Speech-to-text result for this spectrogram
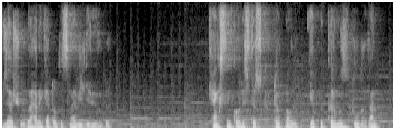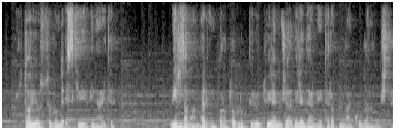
özel şube harekat odasına bildiriyordu. Kingston Colisters 44 nolu yapı kırmızı tuğladan Victoria üslubunda eski bir binaydı. Bir zamanlar İmparatorluk Gürültüyle Mücadele Derneği tarafından kullanılmıştı.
